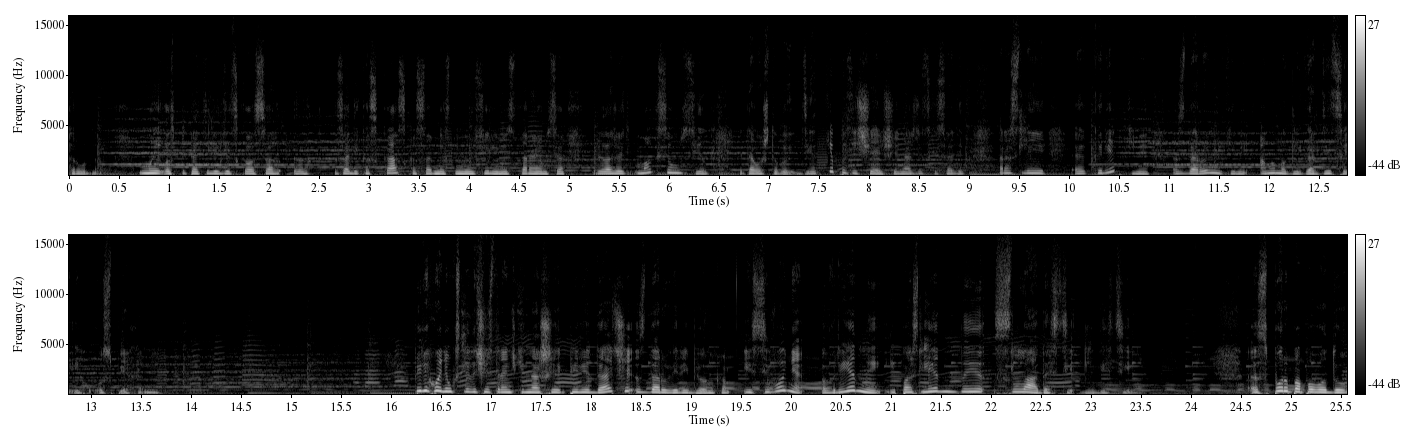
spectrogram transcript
трудно. Мы, воспитатели детского э, садика «Сказка», совместными усилиями стараемся приложить максимум сил для того, чтобы детки, посещающие наш детский садик, росли э, крепкими, здоровенькими, а мы могли гордиться их успехами. Переходим к следующей страничке нашей передачи «Здоровье ребенка». И сегодня вредные и последние сладости для детей – споры по поводу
